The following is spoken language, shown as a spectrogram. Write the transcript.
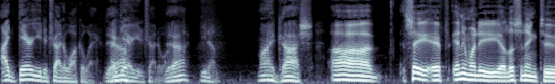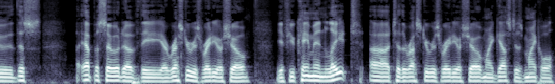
I dare you to try to walk away. I dare you to try to walk Yeah. away. You know. My gosh. Uh, say, if anybody uh, listening to this episode of the uh, Rescuers Radio Show, if you came in late uh, to the Rescuers Radio Show, my guest is Michael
